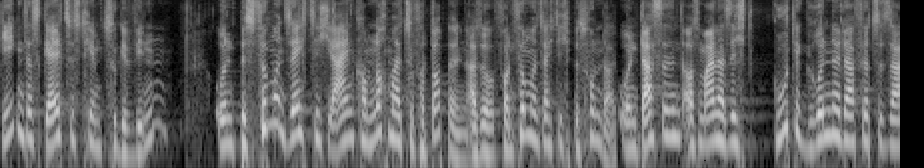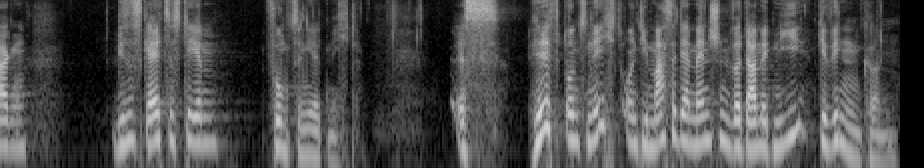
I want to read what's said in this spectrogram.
gegen das Geldsystem zu gewinnen und bis 65 ihr Einkommen nochmal zu verdoppeln, also von 65 bis 100. Und das sind aus meiner Sicht gute Gründe dafür zu sagen, dieses Geldsystem funktioniert nicht. Es hilft uns nicht und die Masse der Menschen wird damit nie gewinnen können.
